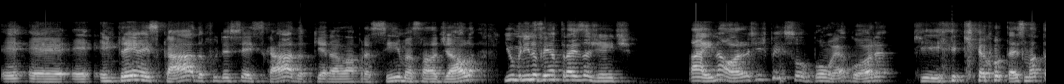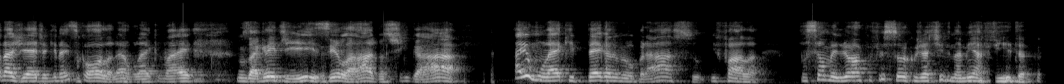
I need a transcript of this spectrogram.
é, é, é, entrei na escada, fui descer a escada, porque era lá para cima, a sala de aula, e o menino veio atrás da gente. Aí na hora a gente pensou, bom, é agora que, que acontece uma tragédia aqui na escola, né? O moleque vai nos agredir, sei lá, nos xingar. Aí o moleque pega no meu braço e fala: Você é o melhor professor que eu já tive na minha vida.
